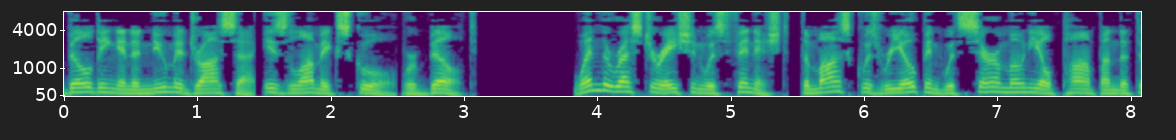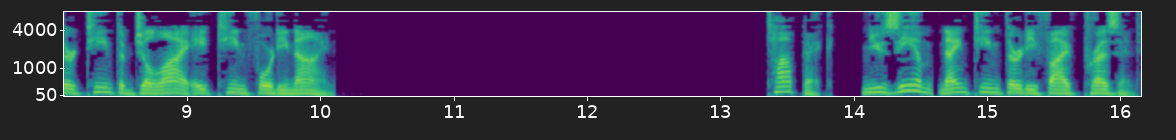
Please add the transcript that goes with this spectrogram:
building and a new madrasa Islamic school were built. When the restoration was finished, the mosque was reopened with ceremonial pomp on 13 July 1849. Museum 1935 present.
